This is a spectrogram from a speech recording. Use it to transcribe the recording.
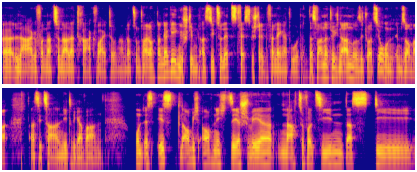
Lage von nationaler Tragweite und haben da zum Teil auch dann dagegen gestimmt, als die zuletzt festgestellten verlängert wurde. Das war natürlich eine andere Situation im Sommer, als die Zahlen niedriger waren. Und es ist, glaube ich, auch nicht sehr schwer nachzuvollziehen, dass die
